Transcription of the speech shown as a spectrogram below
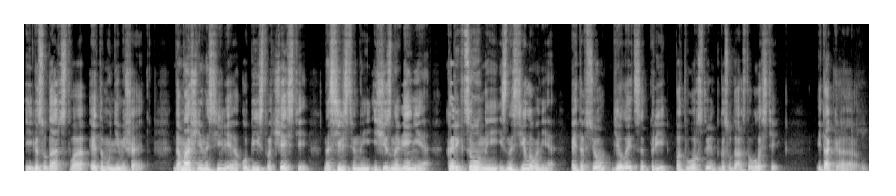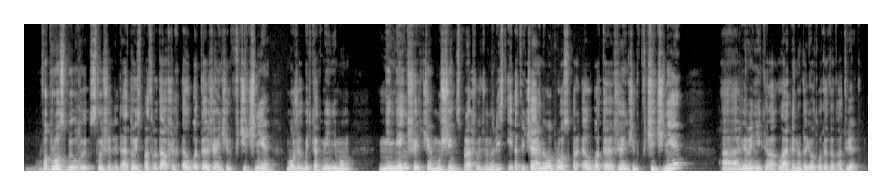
И государство этому не мешает. Домашнее насилие, убийство чести, насильственные исчезновения, коррекционные изнасилования – это все делается при потворстве государства властей. Итак, э, вопрос был, вы слышали, да? То есть пострадавших ЛБТ женщин в Чечне может быть как минимум не меньше, чем мужчин, спрашивает журналист. И отвечая на вопрос про ЛБТ женщин в Чечне, а Вероника Лапина дает вот этот ответ –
